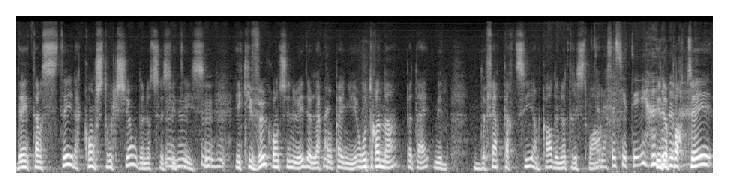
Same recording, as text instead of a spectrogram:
d'intensité la construction de notre société mm-hmm. ici mm-hmm. et qui veut continuer de l'accompagner, autrement peut-être, mais de faire partie encore de notre histoire. De la société. et de porter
